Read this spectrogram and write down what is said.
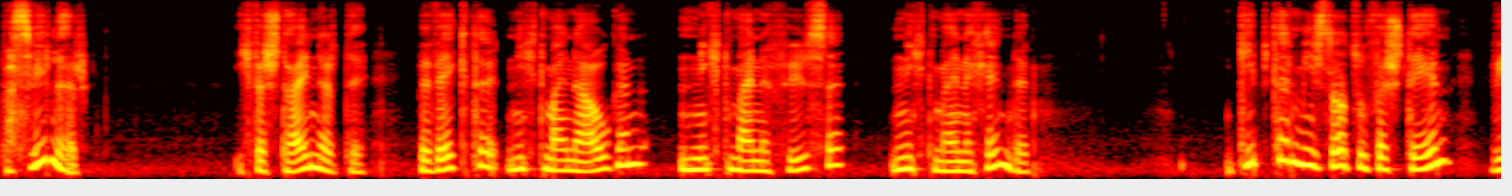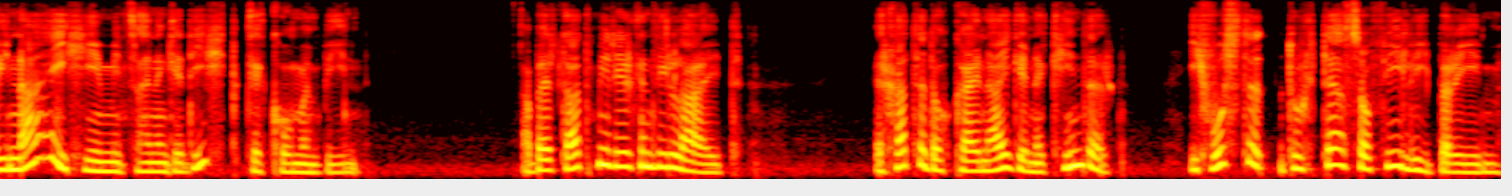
Was will er? Ich versteinerte, bewegte nicht meine Augen, nicht meine Füße, nicht meine Hände. Gibt er mir so zu verstehen, wie nahe ich ihm mit seinem Gedicht gekommen bin. Aber er tat mir irgendwie leid. Er hatte doch keine eigenen Kinder. Ich wusste durch der so viel über ihm.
